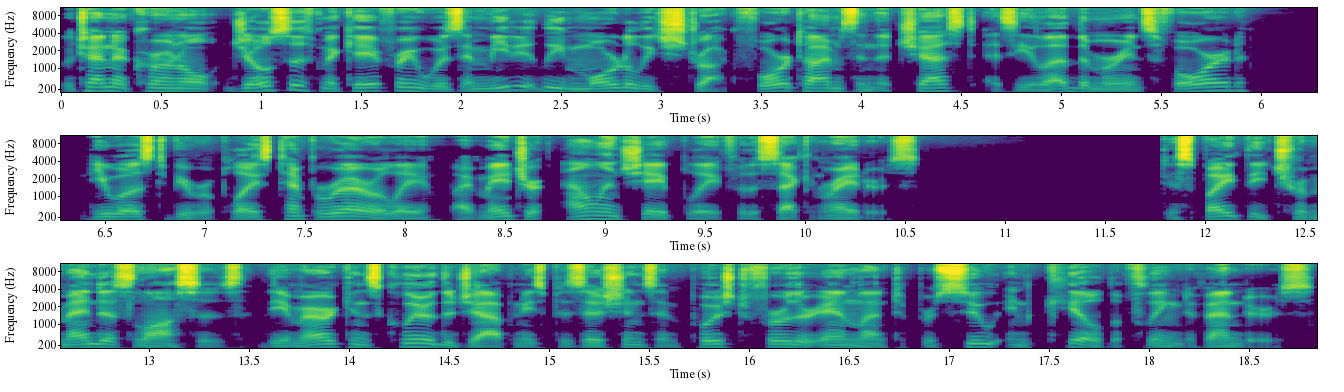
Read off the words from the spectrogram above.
Lieutenant Colonel Joseph McCaffrey was immediately mortally struck four times in the chest as he led the Marines forward, and he was to be replaced temporarily by Major Alan Shapley for the 2nd Raiders. Despite the tremendous losses, the Americans cleared the Japanese positions and pushed further inland to pursue and kill the fleeing defenders.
